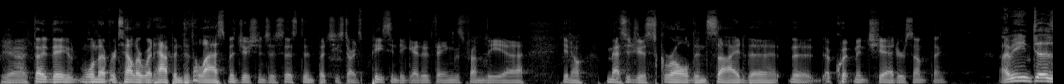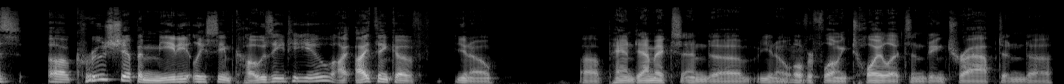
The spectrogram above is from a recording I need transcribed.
Yeah, they, they will never tell her what happened to the last magician's assistant, but she starts piecing together things from the, uh, you know, messages scrawled inside the the equipment shed or something. I mean, does a cruise ship immediately seem cozy to you? I, I think of, you know, uh, pandemics and, uh, you know, overflowing toilets and being trapped and, uh,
